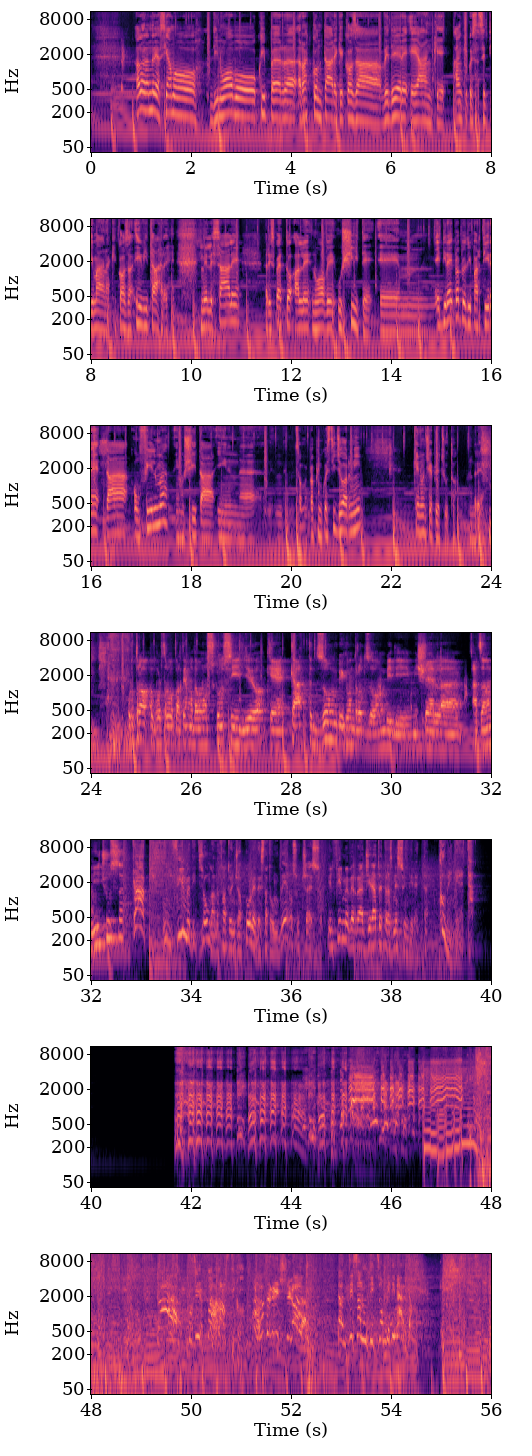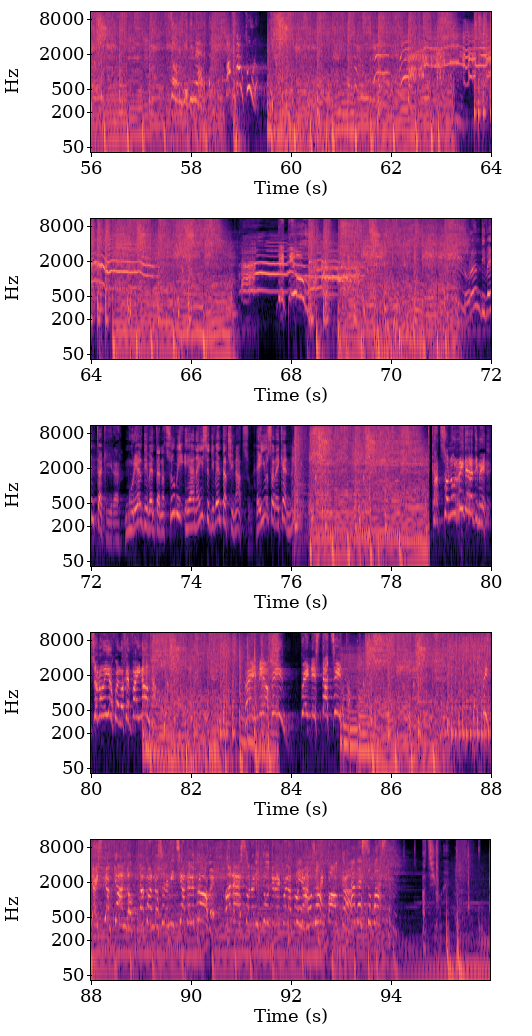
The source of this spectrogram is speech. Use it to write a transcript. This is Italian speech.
Allora Andrea, siamo di nuovo qui per raccontare che cosa vedere e anche, anche questa settimana che cosa evitare nelle sale rispetto alle nuove uscite. E, mm, e direi proprio di partire da un film in uscita in, in, insomma proprio in questi giorni che non ci è piaciuto, Andrea? Purtroppo, purtroppo partiamo da uno sconsiglio che è Cat Zombie contro Zombie di Michelle Azanavicius. Cat! Un film di zombie l'hanno fatto in Giappone ed è stato un vero successo. Il film verrà girato e trasmesso in diretta. Come in diretta? Ah, così è fantastico! Finiscilo! Tanti saluti, zombie di merda! Zombie di merda! Vaffanculo! Di più! Loran diventa Akira, Muriel diventa Natsumi e Anais diventa Chinatsu. E io sarei Ken? Cazzo, non ridere di me! Sono io quello che va in onda! È il mio film! Quindi sta zitto! Mi stai spiancando da quando sono iniziate le prove! Adesso devi chiudere quella tua Fermo, cazzo no. di bocca! Adesso basta! Azione.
